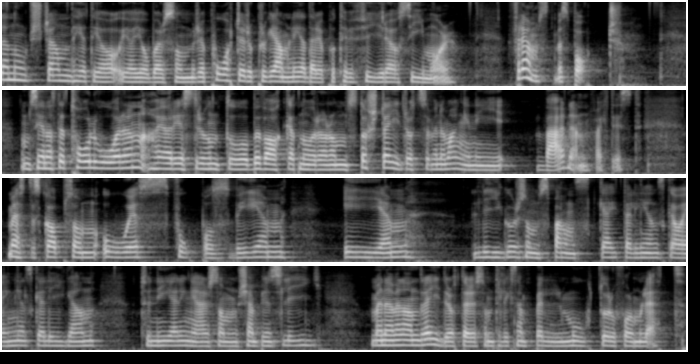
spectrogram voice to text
Frida Nordstrand heter jag och jag jobbar som reporter och programledare på TV4 och Simor. Främst med sport. De senaste 12 åren har jag rest runt och bevakat några av de största idrottsevenemangen i världen faktiskt. Mästerskap som OS, fotbolls-VM, EM, ligor som spanska, italienska och engelska ligan, turneringar som Champions League, men även andra idrotter som till exempel motor och Formel 1.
